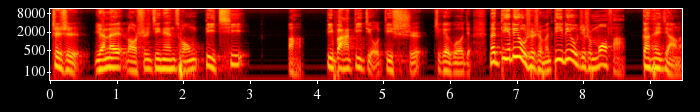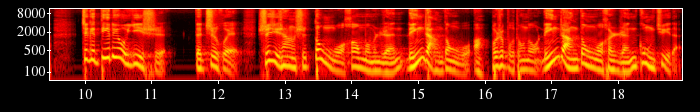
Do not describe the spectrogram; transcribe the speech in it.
这是原来老师今天从第七啊。第八、第九、第十这个国家，那第六是什么？第六就是模仿。刚才讲了，这个第六意识的智慧，实际上是动物和我们人灵长动物啊，不是普通动物，灵长动物和人共具的。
